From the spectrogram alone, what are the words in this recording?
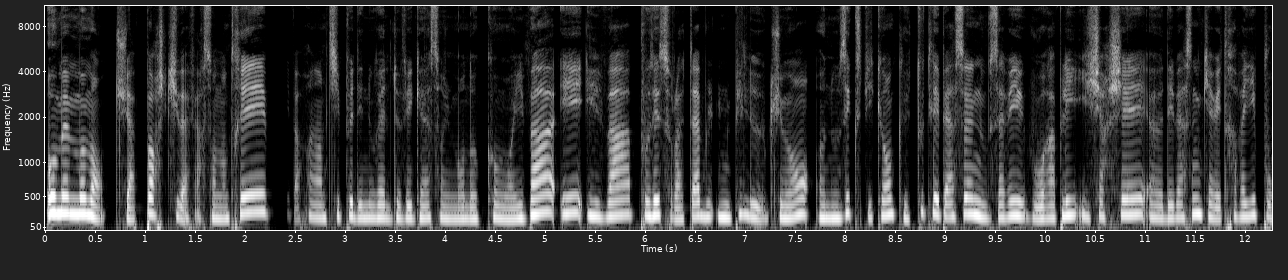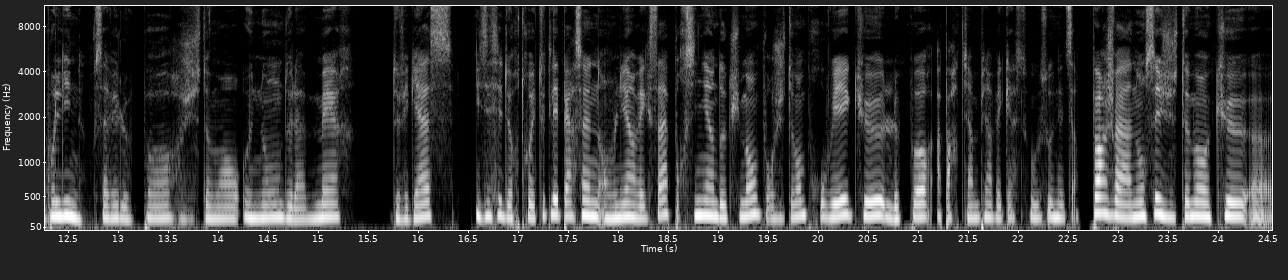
Au même moment, tu as Porsche qui va faire son entrée, il va prendre un petit peu des nouvelles de Vegas en lui demandant comment il va, et il va poser sur la table une pile de documents en nous expliquant que toutes les personnes, vous savez, vous vous rappelez, il cherchait euh, des personnes qui avaient travaillé pour Lynn, vous savez, le port justement au nom de la mère de Vegas. Ils essaient de retrouver toutes les personnes en lien avec ça pour signer un document pour justement prouver que le port appartient bien à Vegas. Vous vous souvenez de ça Porsche va annoncer justement que euh,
